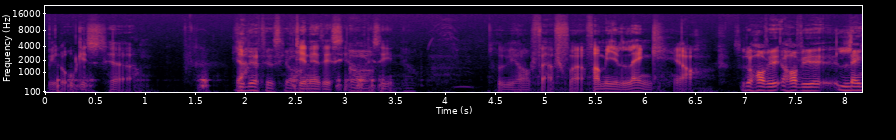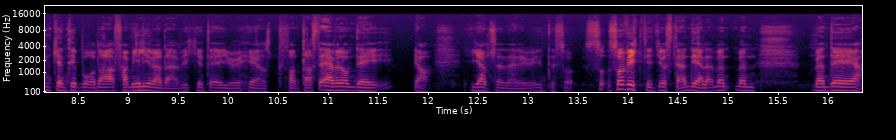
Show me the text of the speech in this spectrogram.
biologisk. Eh, ja, genetisk, ja. Genetisk, ja, ja. precis. Ja. Så vi har familjelänk, ja. Så då har vi, har vi länken till båda familjerna där, vilket är ju helt fantastiskt. Även om det är, ja, egentligen är det ju inte så, så, så viktigt just den delen. Men, men, men det,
